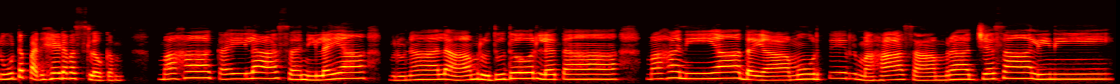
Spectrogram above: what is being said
నూట పదిహేడవ శ్లోకం. మహాకైలాస నిలయ మృణాల మృదుదోర్లత మహనీయా దయామూర్తిర్మహాసామ్రాజ్యశాలిని.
